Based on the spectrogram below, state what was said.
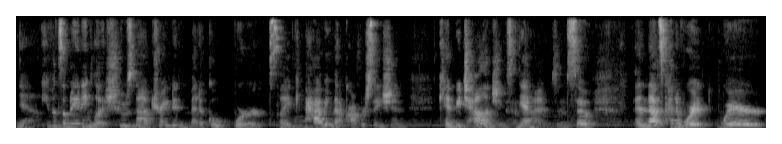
yeah. even somebody in English who's not trained in medical words, like Mhm. having that conversation can be challenging Yeah. sometimes. And so, and that's kind of where it, where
